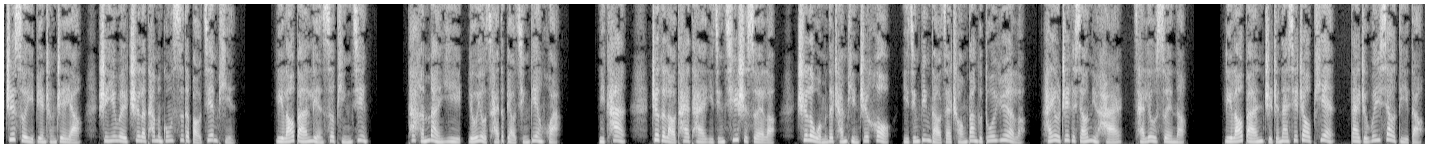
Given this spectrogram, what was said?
之所以变成这样，是因为吃了他们公司的保健品。李老板脸色平静，他很满意刘有才的表情变化。你看，这个老太太已经七十岁了，吃了我们的产品之后，已经病倒在床半个多月了。还有这个小女孩才六岁呢。李老板指着那些照片，带着微笑地道：“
